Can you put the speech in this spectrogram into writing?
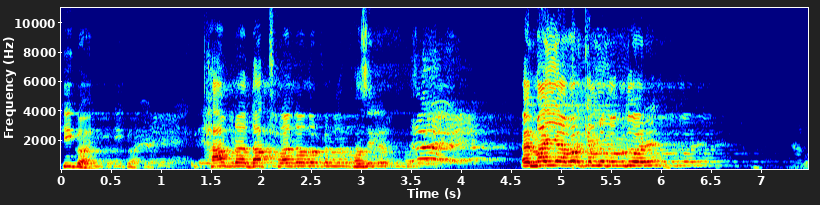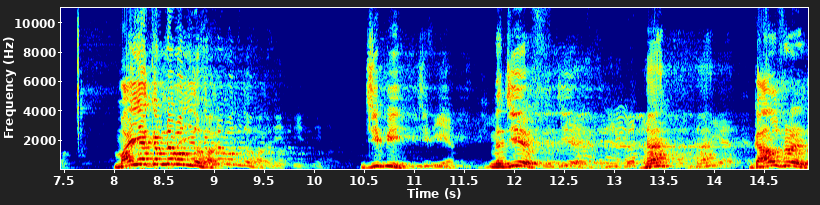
কি কয়? থাপরা দাঁত ফালা দেওয়া দরকার না, ফাজিলের? এই মাইয়া আবার কেমনে বন্ধু হয় রে? মাইয়া কেমনে বন্ধু হয়? জিপি? না, জিএফ? হ্যাঁ? গার্লফ্রেন্ড?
